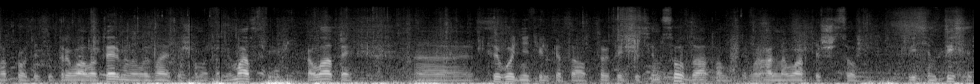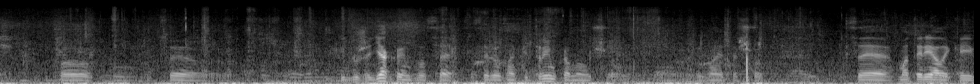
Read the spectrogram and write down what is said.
на протязі тривалого терміну. Ви знаєте, що ми там і маски, і халати. Е, Сьогодні тільки там 3700, да, там загальна вартість 608 тисяч. Це і дуже дякуємо за це. Це серйозна підтримка. Ну що е, ви знаєте, що це матеріал, який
